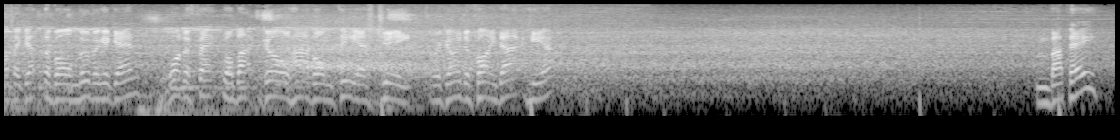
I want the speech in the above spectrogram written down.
Well, they get the ball moving again. What effect will that goal have on PSG? We're going to find out here. Mbappe.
